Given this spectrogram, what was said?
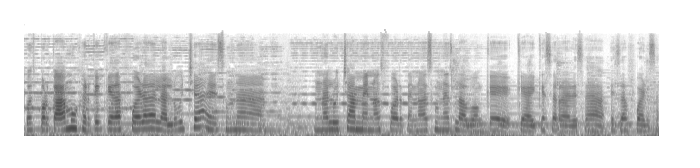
pues por cada mujer que queda fuera de la lucha es una, una lucha menos fuerte, ¿no? Es un eslabón que, que hay que cerrar esa, esa fuerza.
